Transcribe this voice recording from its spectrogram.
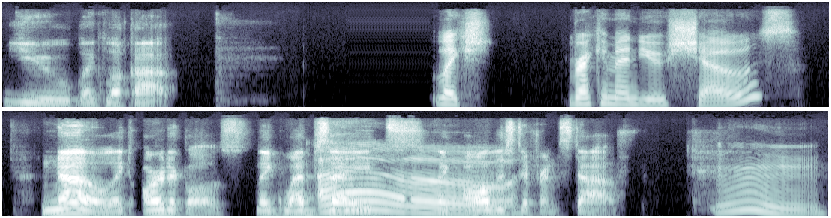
you like look up. Like sh- recommend you shows? No, like articles, like websites, like all this Oh. different stuff. Mm.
